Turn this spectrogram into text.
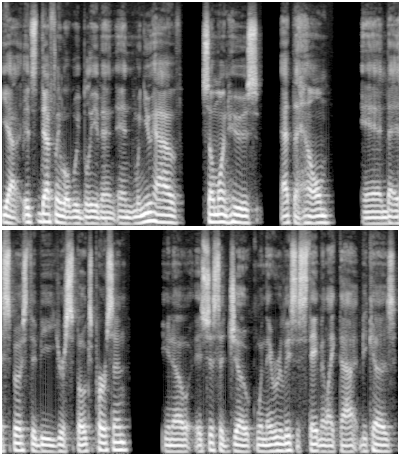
yeah, it's definitely what we believe in. And when you have someone who's at the helm and that is supposed to be your spokesperson, you know, it's just a joke when they release a statement like that because,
